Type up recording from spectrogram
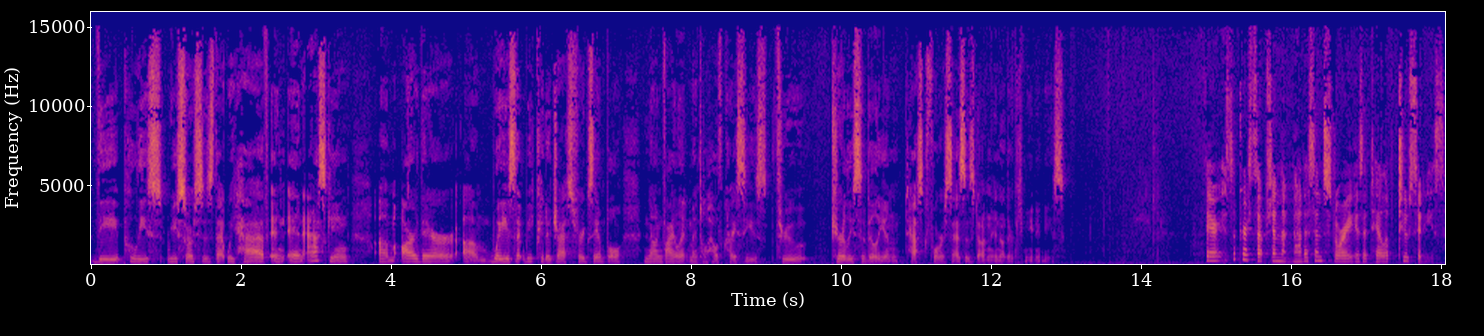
the police resources that we have and, and asking um, are there um, ways that we could address, for example, nonviolent mental health crises through purely civilian task force, as is done in other communities? There is a perception that Madison's story is a tale of two cities,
